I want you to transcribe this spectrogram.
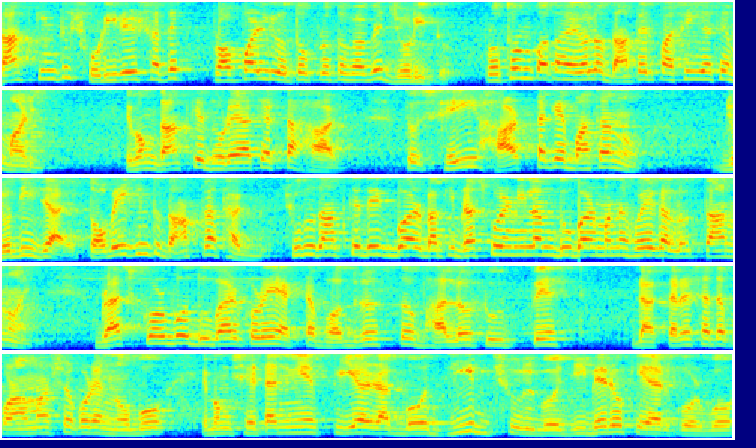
দাঁত কিন্তু শরীরের সাথে প্রপারলি ওতপ্রোতভাবে জড়িত। প্রথম কথা হয়ে গেল, দাঁতের পাশেই আছে মাড়ি এবং দাঁতকে ধরে আছে একটা হাড়। তো সেই হাড়টাকে বাঁচানো যদি যায়, তবেই কিন্তু দাঁতটা থাকবে। শুধু দাঁতকে দেখব আর বাকি ব্রাশ করে নিলাম, দুবার মানে হয়ে গেল, তা নয়। ব্রাশ করব, দুবার করে একটা ভদ্রস্থ, ভালো টুথপেস্ট ডাক্তারের সাথে পরামর্শ করে নেব এবং সেটা নিয়ে ক্লিয়ার রাখব জিভ ছুলবো জিভেরও কেয়ার করব,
